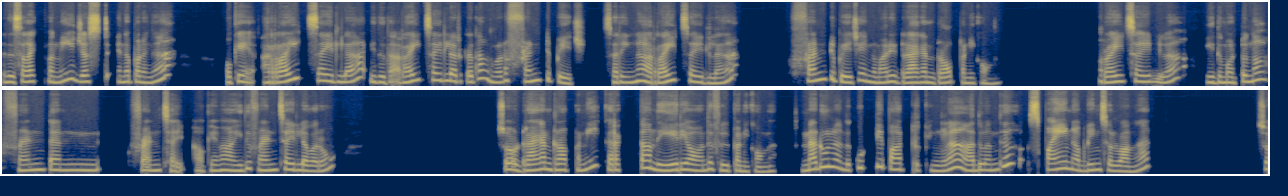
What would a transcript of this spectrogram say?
இது செலக்ட் பண்ணி ஜஸ்ட் என்ன பண்ணுங்கள் ஓகே ரைட் சைடில் இதுதான் ரைட் சைடில் இருக்கிறது உங்களோட ஃப்ரண்ட் பேஜ். சரிங்களா? ரைட் சைடில் ஃப்ரண்ட் பேஜை இந்த மாதிரி ட்ராக் அண்ட் ட்ராப் பண்ணிக்கோங்க. ரைட் சைடில் இது மட்டும்தான் ஃப்ரண்ட் அண்ட் ஃப்ரண்ட் சைட் ஓகேவா? இது ஃப்ரண்ட் சைடில் வரும். ஸோ டிராக் அண்ட் ட்ராப் பண்ணி கரெக்டாக அந்த ஏரியாவை வந்து ஃபில் பண்ணிக்கோங்க. நடுவில் அந்த குட்டி பார்ட் இருக்குங்களா? அது வந்து ஸ்பைன் அப்படின்னு சொல்லுவாங்க. ஸோ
